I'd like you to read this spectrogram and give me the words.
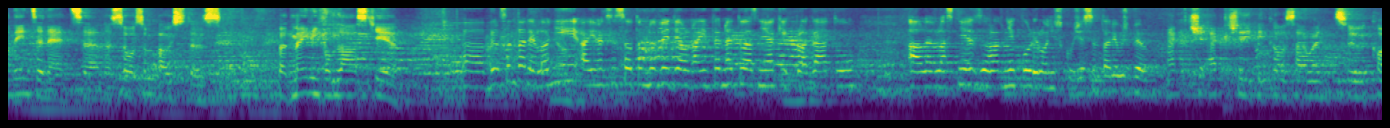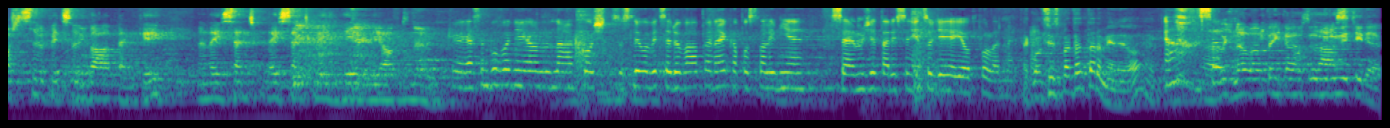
on the internet and I saw some posters, but mainly from last year. Eh, Byl jsem tady loni a jinak jsem se o tom dověděl na internetu a z nějakých plagátů, ale vlastně hlavně kvůli Loňsku, že jsem tady už byl. Actually, actually, because I went to in Varpenki, and they sent they sent me here in the afternoon. Já jsem původně jel na košt ze Slivovice do Vápenek a poslali mě sem, že tady se něco děje i odpoledne. Tak on si spletl termín, jo? Už na Vapenkách byl minulý týden.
